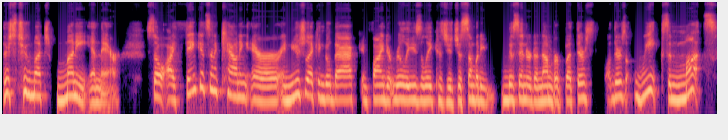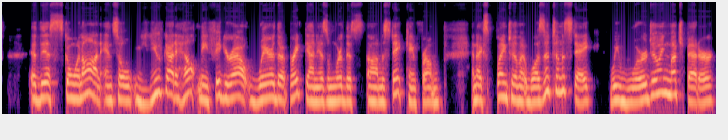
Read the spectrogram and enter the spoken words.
There's too much money in there. So I think it's an accounting error. And usually I can go back and find it really easily because you just somebody misentered a number, but there's there's weeks and months of this going on. And so you've got to help me figure out where the breakdown is and where this uh, mistake came from. And I explained to him it wasn't a mistake. We were doing much better.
